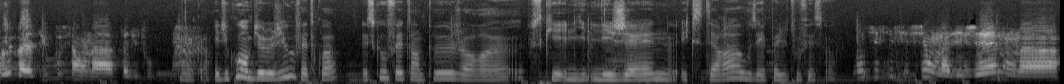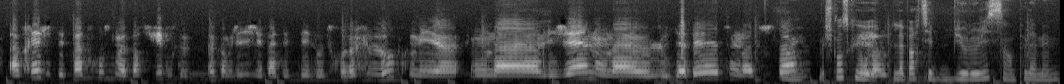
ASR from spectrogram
Oui, bah du coup ça on a pas du tout. D'accord. Et du coup, en biologie, vous faites quoi? Est-ce que vous faites un peu, genre, euh, ce qui est les gènes, etc. ou vous avez pas du tout fait ça? Bon, si, si, si, si, on a les gènes, on a... Après, je sais pas trop ce qu'on a particulier, parce que, bah, comme j'ai dit, j'ai pas testé l'autre, l'autre, mais euh, on a les gènes, on a euh, le diabète, on a tout ça. Ouais. Mais je pense que la partie biologie, c'est un peu la même.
